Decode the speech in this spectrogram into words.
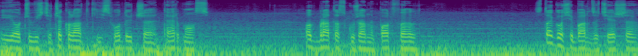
i oczywiście czekoladki, słodycze, termos. Od brata skórzany portfel. Z tego się bardzo cieszę.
